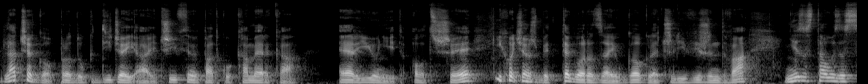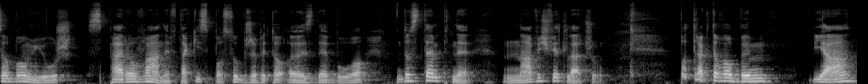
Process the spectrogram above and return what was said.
dlaczego produkt DJI, czyli w tym wypadku kamerka Air Unit O3 i chociażby tego rodzaju gogle, czyli Vision 2, nie zostały ze sobą już sparowane w taki sposób, żeby to OSD było dostępne na wyświetlaczu. Potraktowałbym ja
